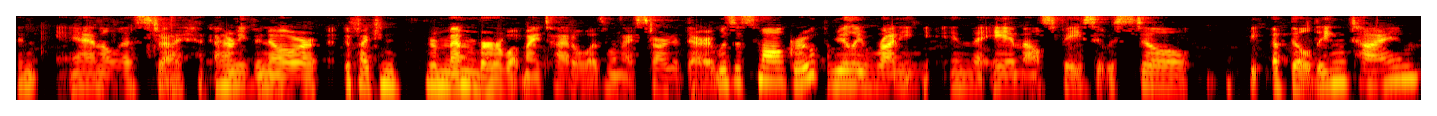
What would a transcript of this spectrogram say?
an analyst. I, I don't even know or if I can remember what my title was when I started there. It was a small group, really running in the AML space. It was still a building time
